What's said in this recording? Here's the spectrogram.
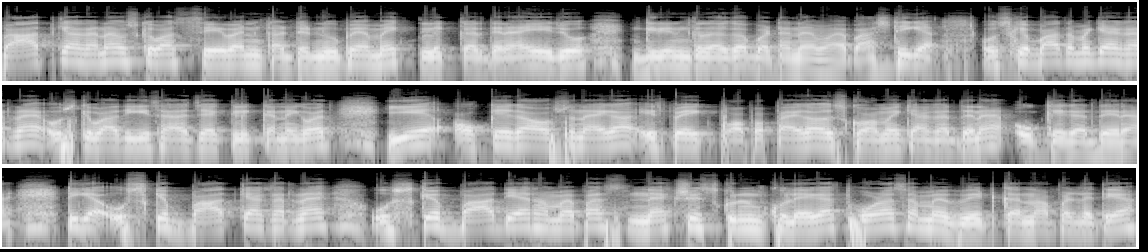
बाद क्या करना है? उसके बाद सेव एंड कंटिन्यू पे हमें क्लिक कर देना है, ये जो ग्रीन कलर का बटन है हमारे पास, ठीक है? उसके बाद हमें क्या करना है? उसके बाद ये सारा चीज़ क्लिक करने के बाद ये ओके का ऑप्शन आएगा, इस पर एक पॉपअप आएगा, उसको हमें क्या कर देना है? ओके कर देना है, ठीक है? उसके बाद क्या करना है? उसके बाद यार हमारे पास नेक्स्ट स्क्रीन खुलेगा थोड़ा सा हमें वेट करना पड़ लेते हैं,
